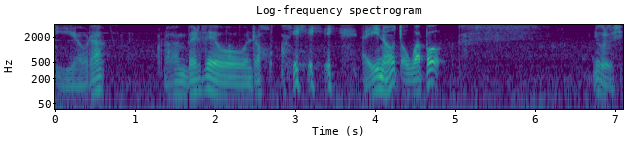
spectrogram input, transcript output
Y ahora lo en verde o en rojo. Ahí no, todo guapo. Yo creo que sí.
